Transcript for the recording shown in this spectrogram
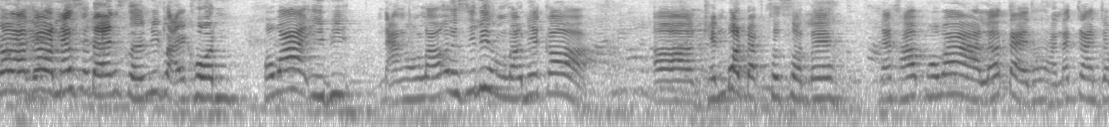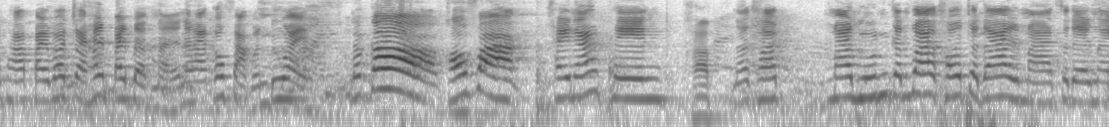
ก็ก็นักแสดงเสริมอีกหลายคน เพราะว่า EP หนังของเราเอยซีรีส์ของเราเนี่ยก็เอ่อเข็นบทแบบสดๆเลย นะครับ เพราะว่าแล้วแต่สถานการณ์จะพาไปว่าจะให้ไปแบบไหนนะฮะก็ฝากกันด้วย แล้วก็ขอฝากใครนะเพลงครับนะครับ มาลุ้นกันว่าเขาจะได้มาแสดงใน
